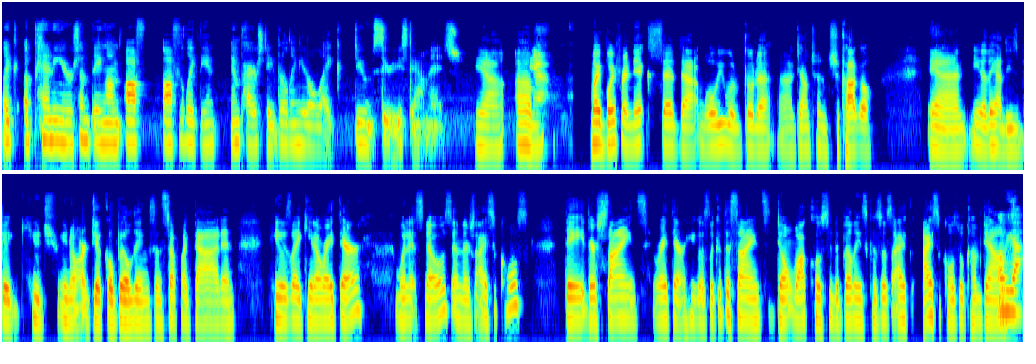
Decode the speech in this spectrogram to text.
like a penny or something on off off of like the Empire State Building, it'll like do serious damage. Yeah. Um, My boyfriend Nick said that, well, we would go to uh, downtown Chicago and, you know, they had these big, huge, you know, Art Deco buildings and stuff like that. And he was like, you know, right there when it snows and there's icicles, they there's signs right there. He goes, look at the signs. Don't walk close to the buildings because those icicles will come down Oh yeah,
